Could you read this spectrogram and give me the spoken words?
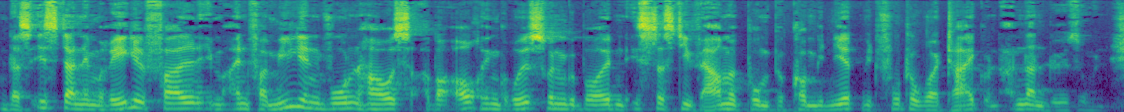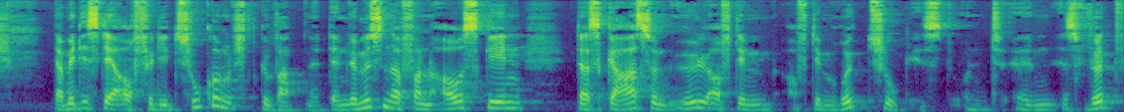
Und das ist dann im Regelfall im Einfamilienwohnhaus, aber auch in größeren Gebäuden ist das die Wärmepumpe kombiniert mit Photovoltaik und anderen Lösungen. Damit ist er auch für die Zukunft gewappnet, denn wir müssen davon ausgehen, dass Gas und Öl auf dem, auf dem Rückzug ist. Und ähm, es wird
